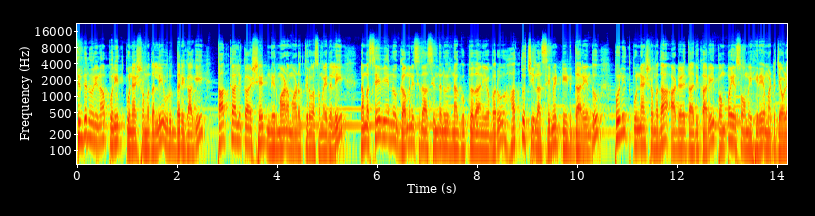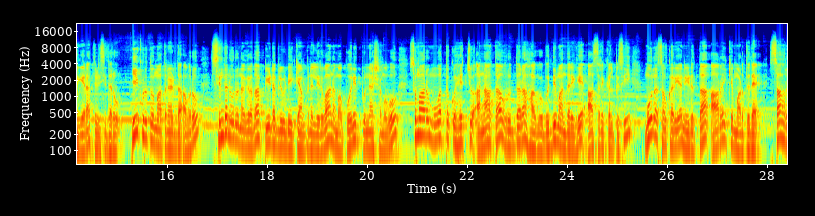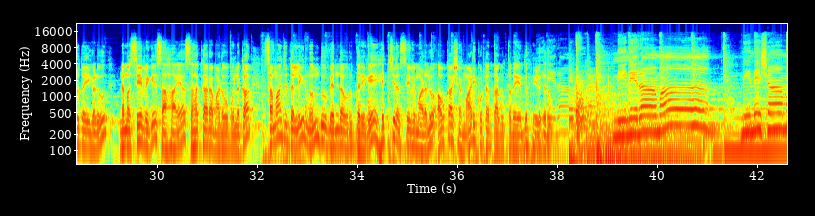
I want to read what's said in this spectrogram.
ಸಿಂಧನೂರಿನ ಪುನೀತ್ ಪುಣ್ಯಾಶ್ರಮದಲ್ಲಿ ವೃದ್ಧರಿಗಾಗಿ ತಾತ್ಕಾಲಿಕ ಶೆಡ್ ನಿರ್ಮಾಣ ಮಾಡುತ್ತಿರುವ ಸಮಯದಲ್ಲಿ ನಮ್ಮ ಸೇವೆಯನ್ನು ಗಮನಿಸಿದ ಸಿಂಧನೂರಿನ ಗುಪ್ತದಾನಿಯೊಬ್ಬರು ಹತ್ತು ಚೀಲ ಸಿಮೆಂಟ್ ನೀಡಿದ್ದಾರೆ ಎಂದು ಪುನೀತ್ ಪುಣ್ಯಾಶ್ರಮದ ಆಡಳಿತಾಧಿಕಾರಿ ಪಂಪಯ್ಯ ಸ್ವಾಮಿ ಹಿರೇಮಠ ಜವಳಗೇರ ತಿಳಿಸಿದರು. ಈ ಕುರಿತು ಮಾತನಾಡಿದ ಅವರು, ಸಿಂಧನೂರು ನಗರದ ಪಿಡಬ್ಲ್ಯೂಡಿ ಕ್ಯಾಂಪ್ನಲ್ಲಿರುವ ನಮ್ಮ ಪುನೀತ್ ಪುಣ್ಯಾಶ್ರಮವು ಸುಮಾರು ಮೂವತ್ತಕ್ಕೂ ಹೆಚ್ಚು ಅನಾಥ, ವೃದ್ಧರ ಹಾಗೂ ಬುದ್ಧಿಮಾಂದರಿಗೆ ಆಸರೆ ಕಲ್ಪಿಸಿ ಮೂಲ ಸೌಕರ್ಯ ನೀಡುತ್ತಾ ಆರೈಕೆ ಮಾಡುತ್ತಿದೆ. ಸಹೃದಯಿಗಳು, ನಮ್ಮ ಸೇವೆಗೆ ಸಹಾಯ, ಸಹಕಾರ ಮಾಡುವ ಮೂಲಕ ಸಮಾಜದಲ್ಲಿ ನೊಂದು ಬೆಂದ ವೃದ್ಧರಿಗೆ ಹೆಚ್ಚಿನ ಸೇವೆ ಮಾಡಲು ಅವಕಾಶ ಮಾಡಿಕೊಟ್ಟಂತಾಗುತ್ತದೆ ಎಂದು ಹೇಳಿದರು. ನೀನೆ ರಾಮ, ನೀನೆ ಶ್ಯಾಮ,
